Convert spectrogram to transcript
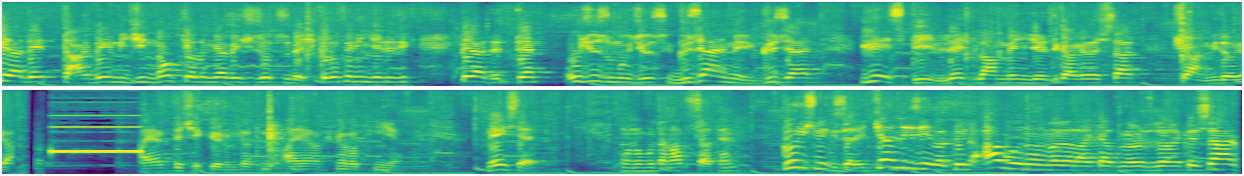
bir adet darbe emici Nokia Lumia 535 kılıfını inceledik. Bir adet de ucuz mu ucuz, güzel mi güzel USB led lamba inceledik arkadaşlar. Şu an videoyu ayakta çekiyorum zaten ayağım şuna bakın ya. Neyse onu buradan at zaten. Görüşmek üzere. Kendinize iyi bakın. Abone olmayı ve like atmayı arkadaşlar.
